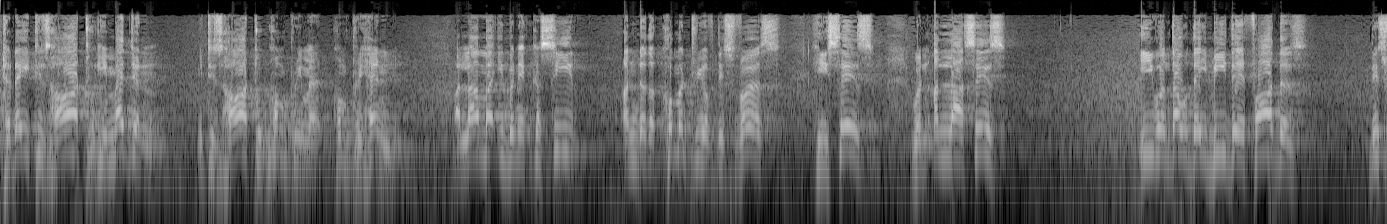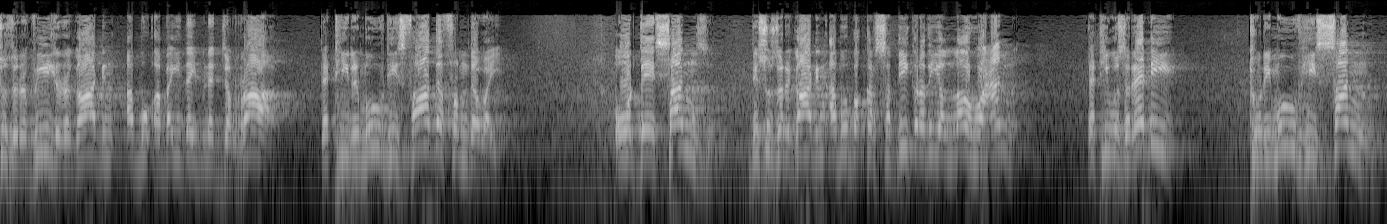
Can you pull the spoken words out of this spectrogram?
Today it is hard to imagine, it is hard to comprehend. Allama ibn Kasir, under the commentary of this verse, he says, when Allah says, even though they be their fathers, this was revealed regarding Abu Ubaidah ibn Jarrah, that he removed his father from the way. Or their sons, this was regarding Abu Bakr Siddiq radiallahu an, that he was ready to remove his son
